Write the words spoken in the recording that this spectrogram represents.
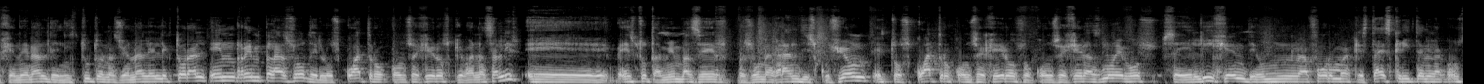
General del Instituto Nacional Electoral en reemplazo de los cuatro consejeros que van a salir. Eh, esto también va a ser pues una gran discusión. Estos cuatro consejeros o consejeras nuevos se eligen de una forma que está escrita en la Constitución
